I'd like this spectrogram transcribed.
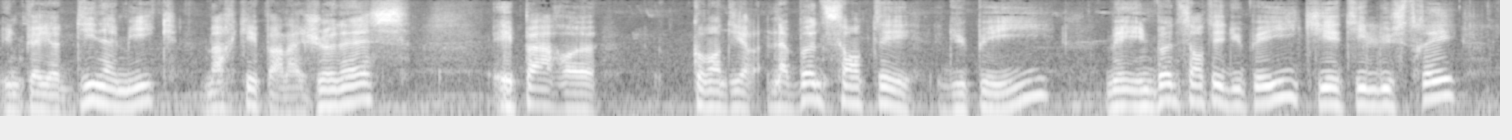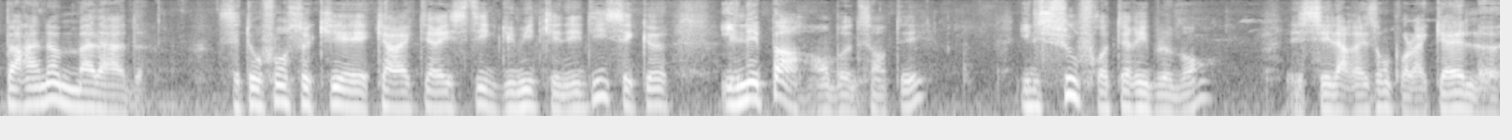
une période dynamique, marquée par la jeunesse et par, euh, comment dire, la bonne santé du pays, mais une bonne santé du pays qui est illustrée par un homme malade. C'est au fond ce qui est caractéristique du mythe Kennedy, c'est que il n'est pas en bonne santé, il souffre terriblement, et c'est la raison pour laquelle euh,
